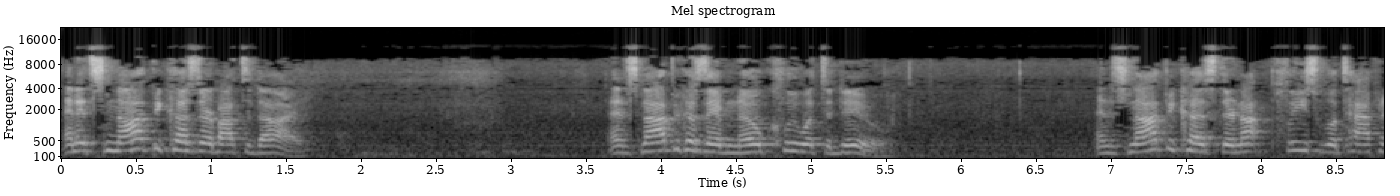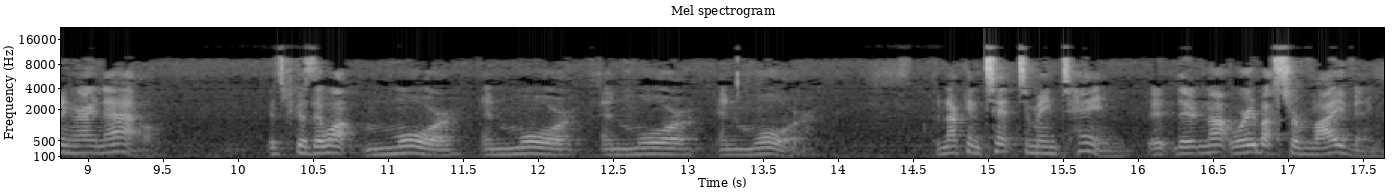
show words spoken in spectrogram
And it's not because they're about to die. And it's not because they have no clue what to do. And it's not because they're not pleased with what's happening right now. It's because they want more and more and more and more. They're not content to maintain. They're not worried about surviving.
